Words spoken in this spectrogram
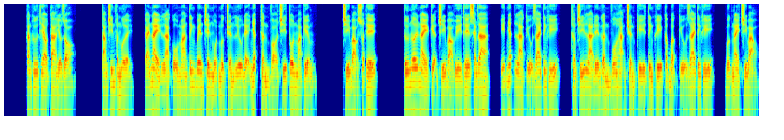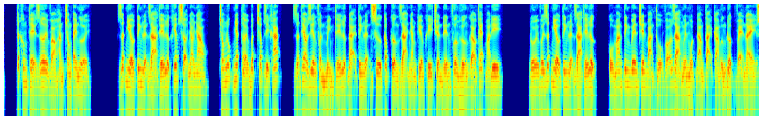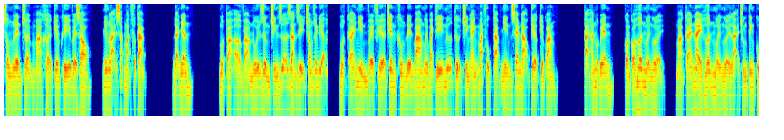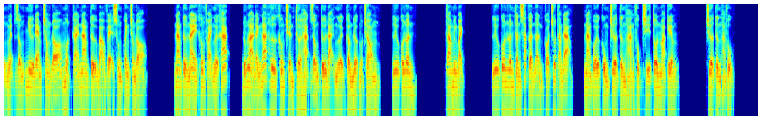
Căn cứ theo ta hiểu rõ tám chín phần mười, cái này là cổ man tinh bên trên một mực truyền lưu đệ nhất thần võ trí tôn ma kiếm. Trí bảo xuất thế. Từ nơi này kiện trí bảo uy thế xem ra, ít nhất là cựu giai tinh khí, thậm chí là đến gần vô hạn truyền kỳ tinh khí cấp bậc cựu giai tinh khí bậc này trí bảo, tất không thể rơi vào hắn trong tay người. Rất nhiều tinh luyện giả thế lực khiếp sợ nhau nhau, trong lúc nhất thời bất chấp gì khác, dẫn theo riêng phần mình thế lực đại tinh luyện sư cấp cường giả nhắm kiếm khí truyền đến phương hướng gào thét mà đi. Đối với rất nhiều tinh luyện giả thế lực cổ man tinh bên trên bản thổ võ giả nguyên một đám tại cảm ứng được vẻ này xông lên trời mà khởi kiếm khí về sau, nhưng lại sắc mặt phức tạp. Đại nhân, một tòa ở vào núi rừng chính giữa giản dị trong doanh địa, một cái nhìn về phía trên không đến ba mươi bạch y nữ tử chính ánh mắt phục tạp nhìn xem đạo kia kiếm quang. Tại hắn một bên, còn có hơn mười người, mà cái này hơn mười người lại chúng tinh cùng nguyệt giống như đem trong đó một cái nam tử bảo vệ xung quanh trong đó. Nam tử này không phải người khác, đúng là đánh nát hư không chuyển thừa hạt giống tứ đại người cầm được một trong, lưu côn luân. Ta minh bạch lưu côn luân thần sắc cẩn ẩn có chút thảm đạm, nàng cuối cùng chưa từng hàng phục trí tôn ma kiếm. Chưa từng hàng phục.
